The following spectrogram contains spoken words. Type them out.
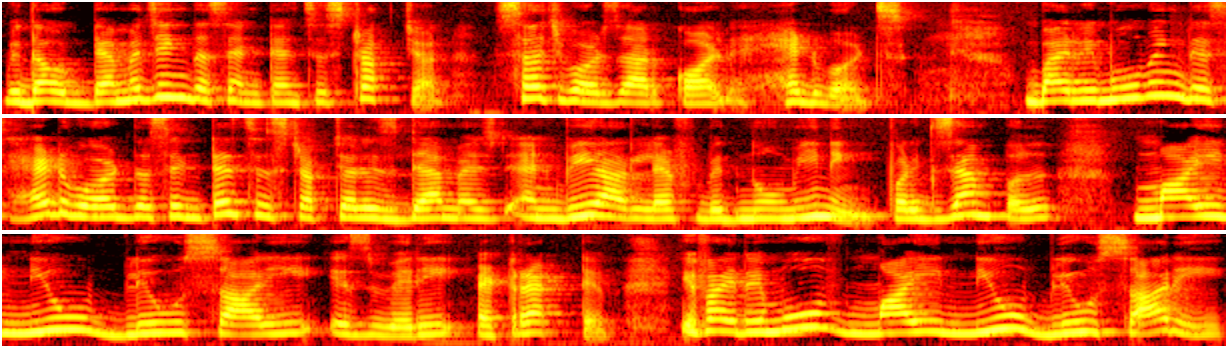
without damaging the sentence structure. Such words are called head words. By removing this head word, the sentence structure is damaged and we are left with no meaning. For example, my new blue sari is very attractive. If I remove my new blue sari,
